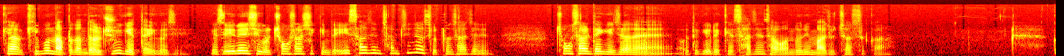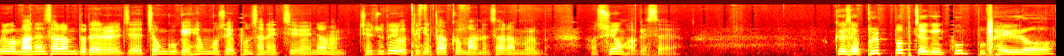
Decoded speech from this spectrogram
그냥 기분 나쁘다 널 죽이겠다 이거지. 그래서 이런 식으로 총살시킨다. 이 사진 참 진짜 슬픈 사진이 총살되기 전에 어떻게 이렇게 사진사와 눈이 마주쳤을까? 그리고 많은 사람들을 이제 전국의 형무소에 분산했지. 왜냐하면 제주도에 어떻게 다 그 많은 사람을 수용하겠어요. 그래서 불법적인 군법 회의로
